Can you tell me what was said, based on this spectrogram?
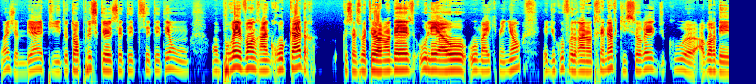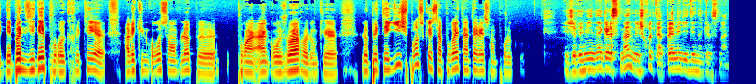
Ouais, j'aime bien. Et puis d'autant plus que cet, été- on, pourrait vendre un gros cadre, que ce soit Théo Hernandez ou Léao ou Mike Maignan. Et du coup, il faudra un entraîneur qui saurait du coup euh, avoir des, bonnes idées pour recruter euh, avec une grosse enveloppe euh, pour un, gros joueur. Donc Lopetegui, je pense que ça pourrait être intéressant pour le coup. Et j'avais mis Nagelsmann, mais je crois que tu n'as pas aimé l'idée Nagelsmann.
